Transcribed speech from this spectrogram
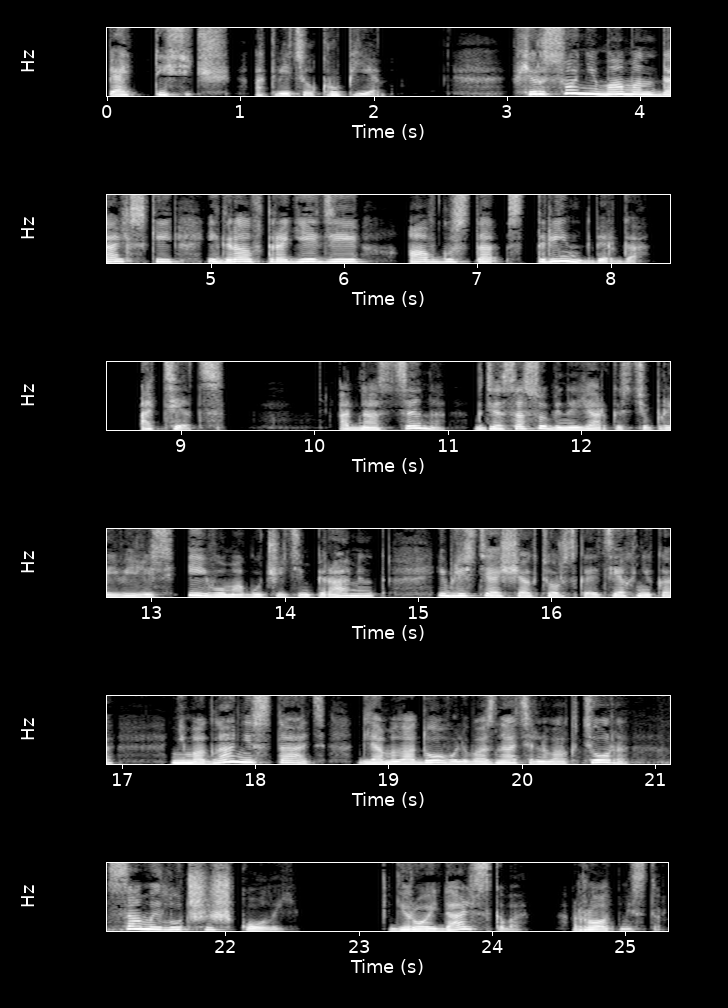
«Пять тысяч», — ответил Крупье. В Херсоне Мамон Дальский играл в трагедии Августа Стриндберга «Отец». Одна сцена, где с особенной яркостью проявились и его могучий темперамент, и блестящая актерская техника, не могла не стать для молодого любознательного актера самой лучшей школой. Герой Дальского, ротмистер,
